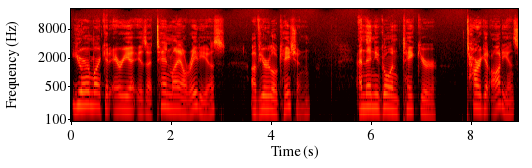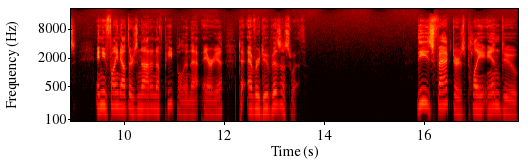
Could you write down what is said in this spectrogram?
your market area is a 10 mile radius of your location, and then you go and take your target audience and you find out there's not enough people in that area to ever do business with. These factors play into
